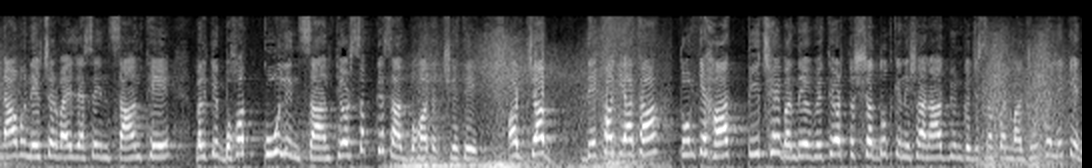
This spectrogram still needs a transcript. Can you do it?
نہ وہ نیچر وائز ایسے انسان تھے، بلکہ بہت کول انسان تھے اور سب کے ساتھ بہت اچھے تھے۔ اور جب دیکھا گیا تھا تو ان کے ہاتھ پیچھے بندے ہوئے تھے اور تشدد کے نشانات بھی ان کے جسم پر موجود تھے لیکن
